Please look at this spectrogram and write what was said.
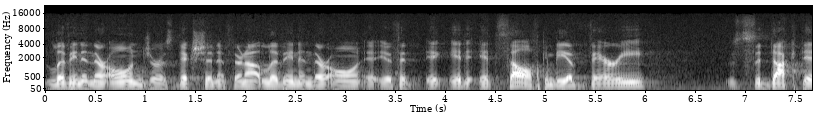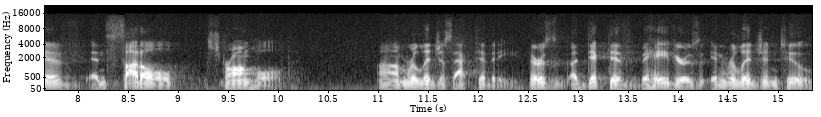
living in their own jurisdiction, if they're not living in their own, if it, it, it itself can be a very seductive and subtle stronghold. Um, religious activity. There's addictive behaviors in religion too.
